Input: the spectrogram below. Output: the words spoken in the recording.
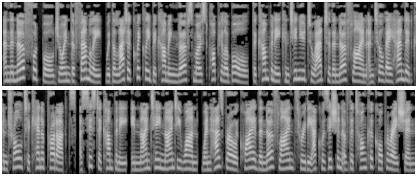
and the Nerf football joined the family, with the latter quickly becoming Nerf's most popular ball. The company continued to add to the Nerf line until they handed control to Kenner Products, a sister company, in 1991, when Hasbro acquired the Nerf line through the acquisition of the Tonka Corporation.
